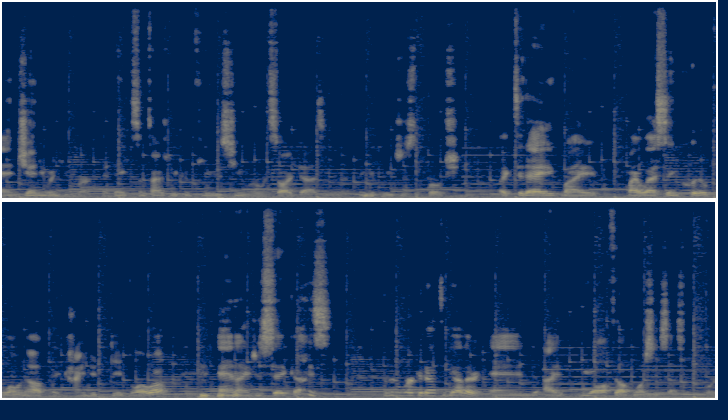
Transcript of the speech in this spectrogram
and genuine humor i think sometimes we confuse humor with sarcasm i think if we just approach like today my my lesson could have blown up. It kind of did blow up. And I just said, guys, we're gonna work it out together, and I we all felt more successful for it.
